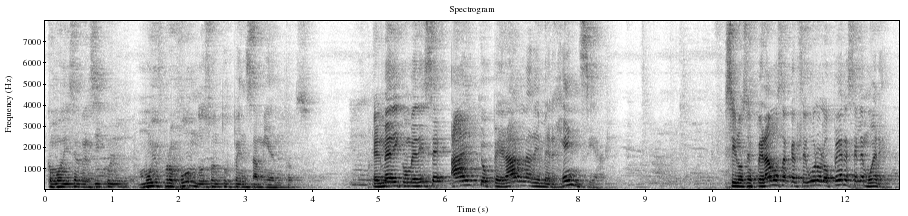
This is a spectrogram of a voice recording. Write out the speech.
Como dice el versículo, muy profundos son tus pensamientos. El médico me dice, hay que operarla de emergencia. Si nos esperamos a que el seguro lo opere, se le muere.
